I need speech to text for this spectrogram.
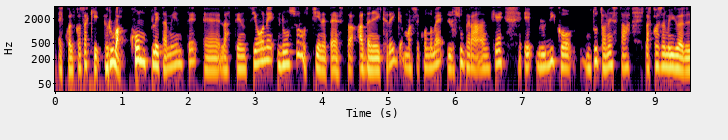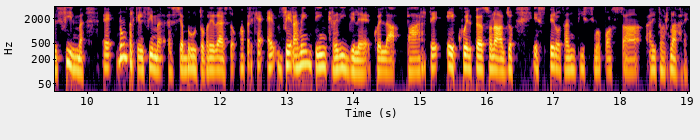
è qualcosa che ruba completamente eh, l'attenzione, non solo tiene testa a Daniel Craig, ma secondo me lo supera anche, e lo dico in tutta onestà, la cosa migliore del film. Eh, non perché il film eh, sia brutto per il resto, ma perché è veramente incredibile quella parte e quel personaggio, e spero tantissimo possa ritornare.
